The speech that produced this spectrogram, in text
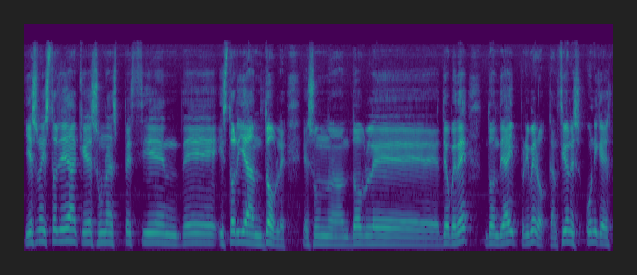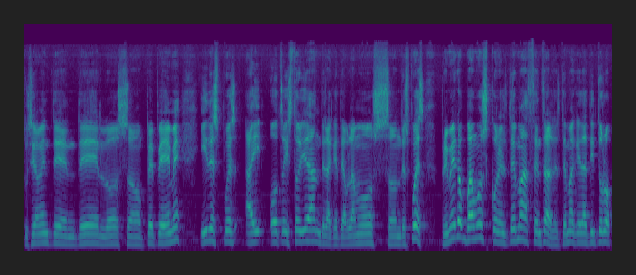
y es una historia que es una especie de historia doble, es un uh, doble DVD donde hay primero canciones únicas y exclusivamente de los uh, PPM y después hay otra historia de la que te hablamos uh, después. Primero vamos con el tema central del tema que da título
